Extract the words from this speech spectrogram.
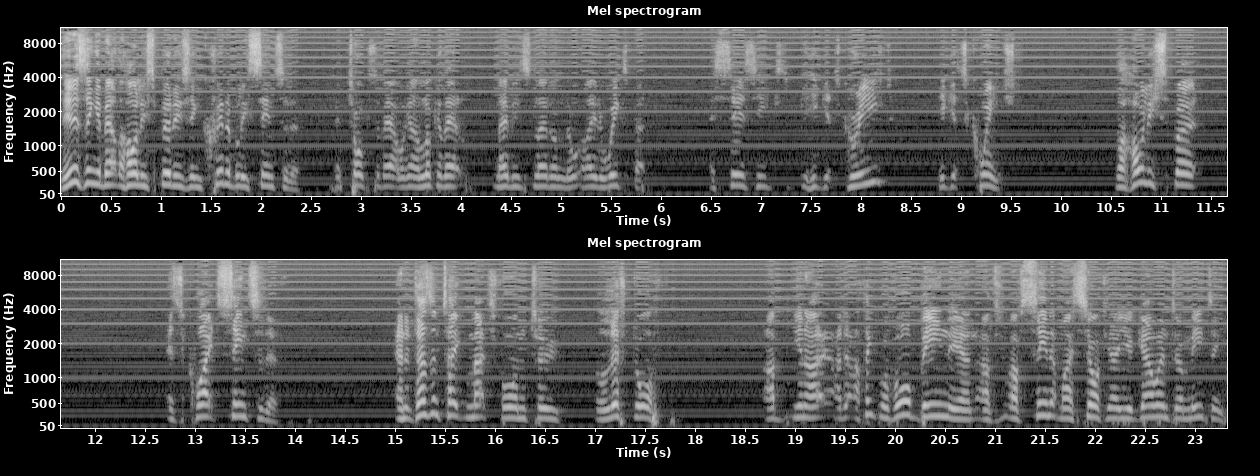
The thing about the Holy Spirit is incredibly sensitive. It talks about, we're going to look at that maybe it's later in the later weeks, but it says he, he gets grieved, he gets quenched. The Holy Spirit is quite sensitive. And it doesn't take much for him to lift off. I, you know, I, I, think we've all been there, and I've, I've seen it myself. You know, you go into a meeting,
